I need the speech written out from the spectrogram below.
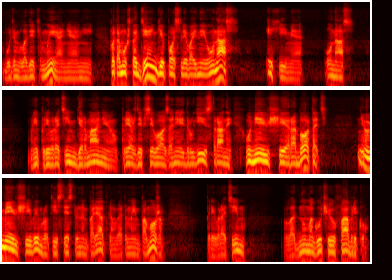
будем владеть мы, а не они. Потому что деньги после войны у нас, и химия у нас. Мы превратим Германию, прежде всего, а за ней другие страны, умеющие работать. Не умеющие вымрут естественным порядком, в этом мы им поможем. Превратим в одну могучую фабрику.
